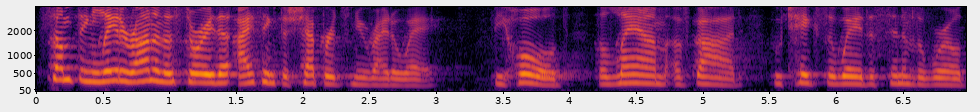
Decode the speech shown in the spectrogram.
something later on in the story that I think the shepherds knew right away. Behold, the Lamb of God who takes away the sin of the world.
